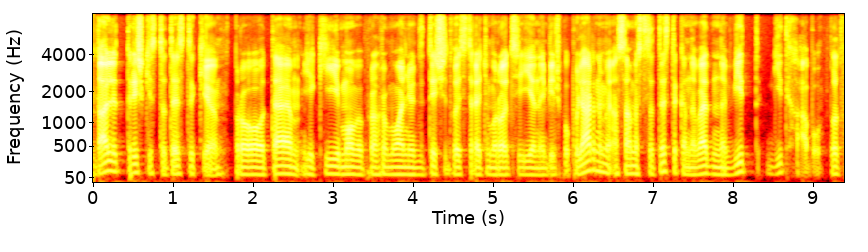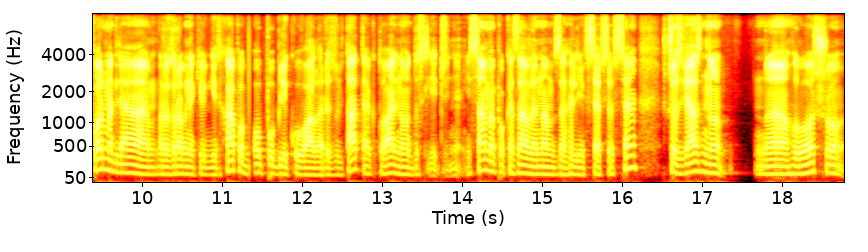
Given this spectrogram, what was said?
Далі трішки статистики про те, які мови програмування у 2023 році є найбільш популярними, а саме статистика наведена від GitHub. Платформа для розробників GitHub опублікувала результати актуального дослідження, і саме показали нам взагалі все-все-все, що зв'язано наголошу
